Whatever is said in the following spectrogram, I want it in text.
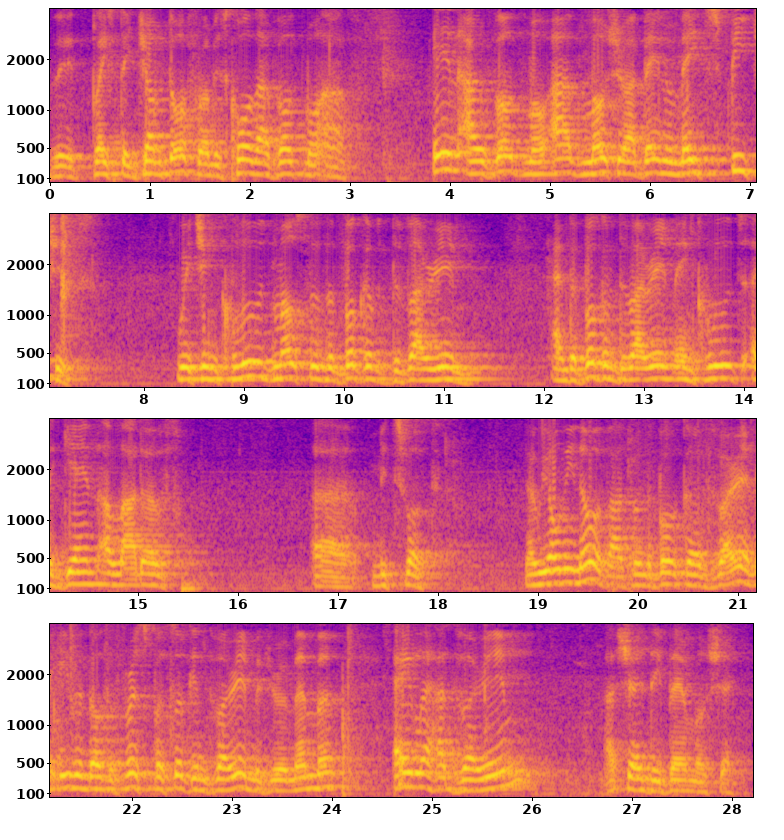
the place they jumped off from, is called Arvot Moav. In Arvot Moav, Moshe Rabbeinu made speeches, which include most of the book of Devarim. And the book of Devarim includes again a lot of uh, mitzvot. that we only know about from the book of Dvarim, even though the first pasuk in Dvarim, if you remember, Eile hadvarim asher diber Moshe.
